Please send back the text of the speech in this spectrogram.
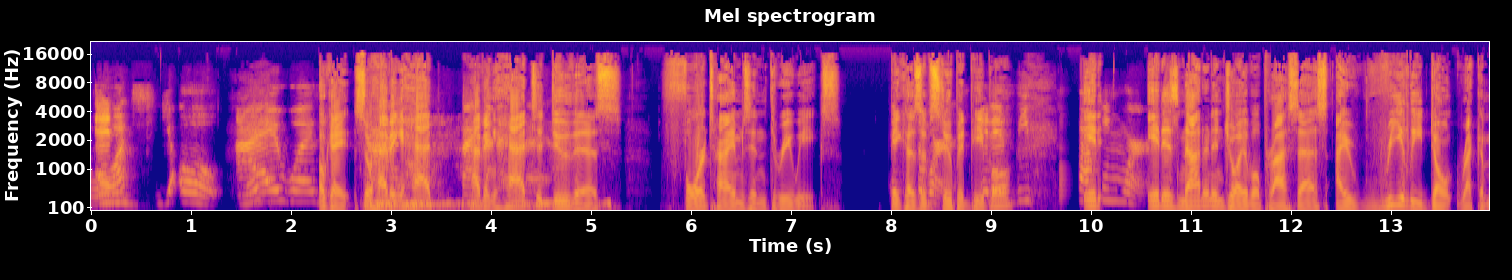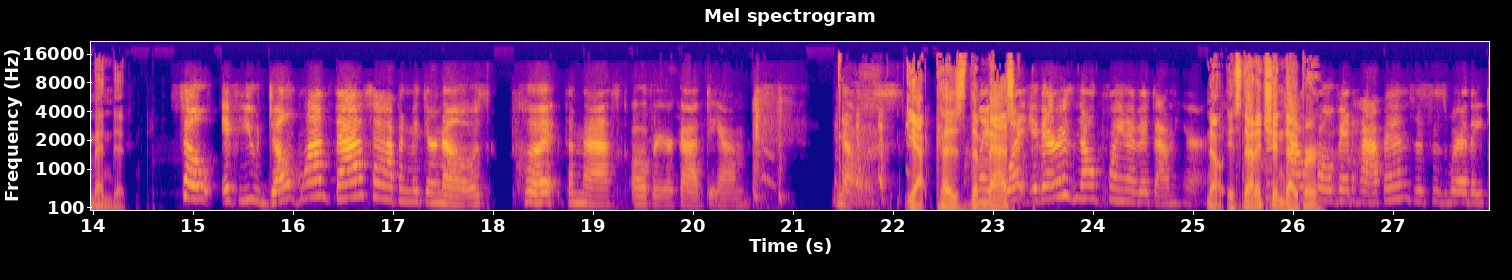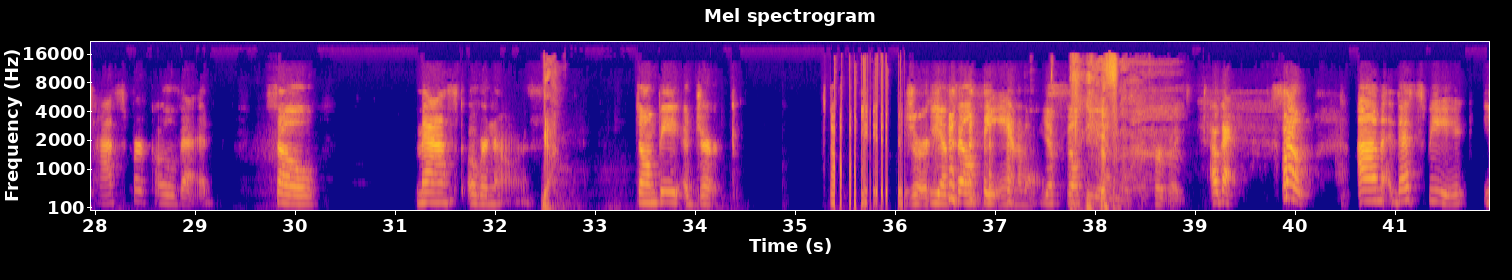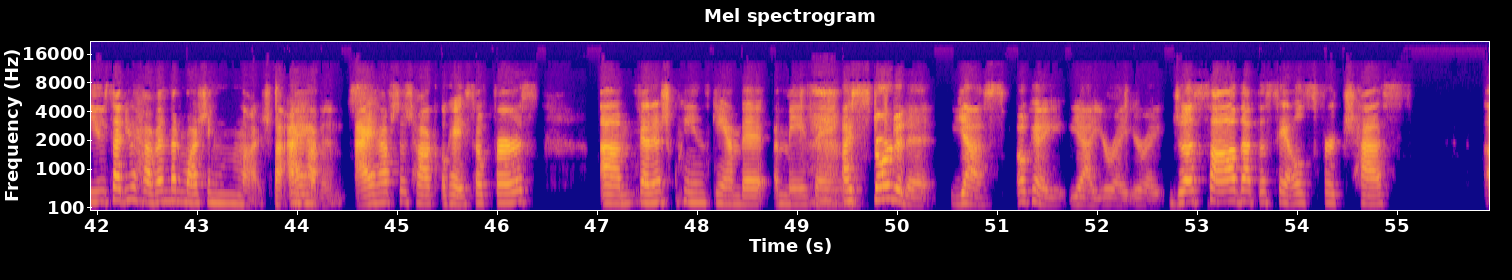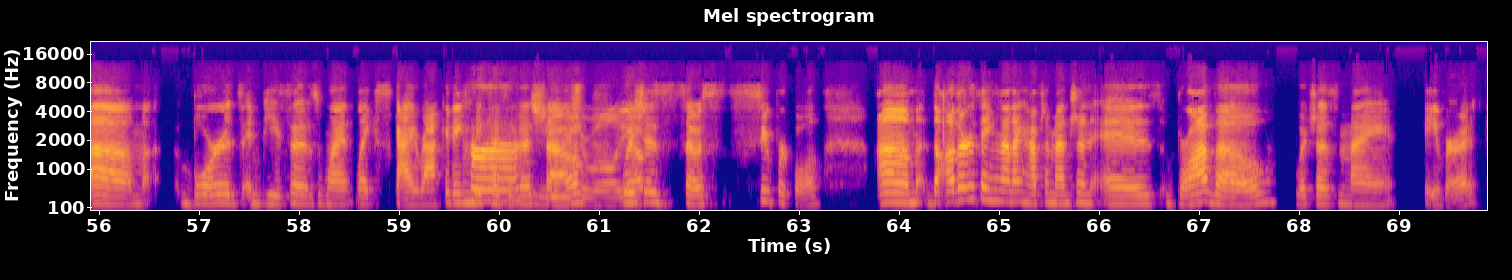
And what? y- oh, I was Okay, so having had having fine, had to do this four times in three weeks because of worst. stupid people, It is the It- fucking worst. it is not an enjoyable process. I really don't recommend it. So if you don't want that to happen with your nose, put the mask over your goddamn nose. Yeah, because the like, mask. What, there is no point of it down here. No, it's not a chin is how diaper. COVID happens. This is where they test for COVID. So mask over nose. Yeah. Don't be a jerk. You jerk. You filthy animal. you filthy animal. Perfect. Okay. So um this week you said you haven't been watching much, but I, I haven't. I have to talk. Okay, so first, um, finish Queen's Gambit. Amazing. I started it. Yes. Okay. Yeah, you're right. You're right. just saw that the sales for chess um boards and pieces went like skyrocketing because of the show, usual, which is so super cool. Um, the other thing that I have to mention is Bravo, which is my favorite,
